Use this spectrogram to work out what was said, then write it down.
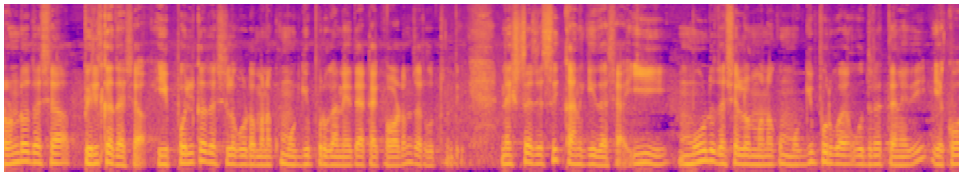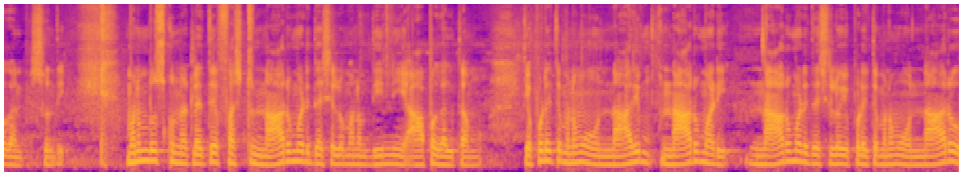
రెండో దశ పిల్క దశ. ఈ పొలిక దశలో కూడా మనకు మొగ్గి పురుగు అనేది అటాక్ అవ్వడం జరుగుతుంది. నెక్స్ట్ వచ్చేసి కనికి దశ. ఈ మూడు దశలో మనకు మొగ్గి పురుగు ఉధృతి అనేది ఎక్కువ కనిపిస్తుంది మనం చూసుకున్నట్లయితే ఫస్ట్ నారుమడి దశలో మనం దీన్ని ఆపగలుగుతాము. ఎప్పుడైతే మనము నారి నారుమడి నారుమడి దశలో ఎప్పుడైతే మనము నారు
